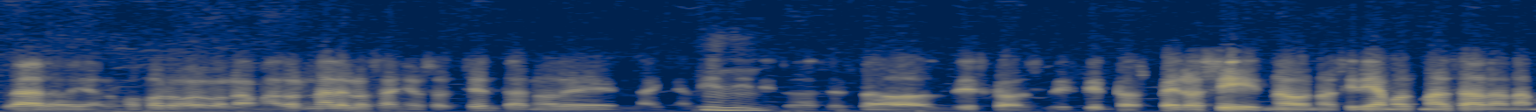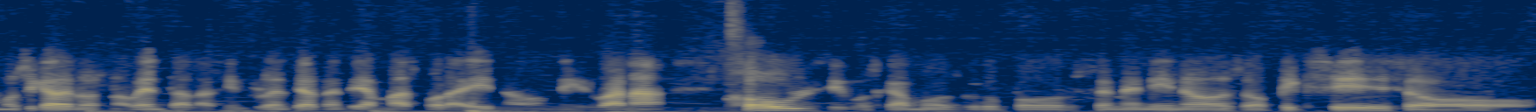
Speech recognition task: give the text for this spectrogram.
Claro, y a lo mejor oh, la Madonna de los años 80, ¿no? De Like a y todos estos discos distintos. Pero sí, no, nos iríamos más a la, la música de los 90, las influencias tendrían más por ahí, ¿no? Nirvana, Hole, si buscamos grupos femeninos, o Pixies, o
